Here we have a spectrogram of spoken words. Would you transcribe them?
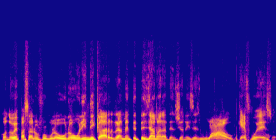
Cuando ves pasar un Fórmula 1 o un IndyCar, realmente te llama la atención y dices, wow, ¿qué fue eso?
